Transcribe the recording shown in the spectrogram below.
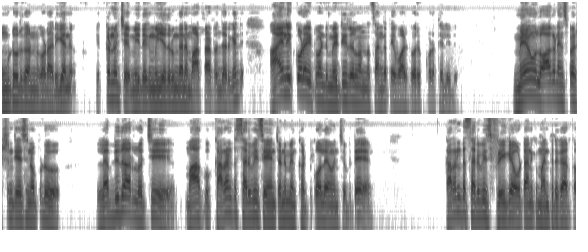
ఉంగుటూరు గారిని కూడా అడిగాను. ఇక్కడ నుంచే మీ దగ్గర మీ ఎదురుగానే మాట్లాడడం జరిగింది. ఆయనకి కూడా ఇటువంటి మెటీరియల్ ఉన్న సంగతి వాళ్ళ వరకు కూడా తెలియదు మేము లోగడ ఇన్స్పెక్షన్ చేసినప్పుడు లబ్ధిదారులు వచ్చి మాకు కరెంట్ సర్వీస్ వేయించండి మేము కట్టుకోలేమని చెబితే కరెంట్ సర్వీస్ ఫ్రీగా ఇవ్వడానికి మంత్రి గారితో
